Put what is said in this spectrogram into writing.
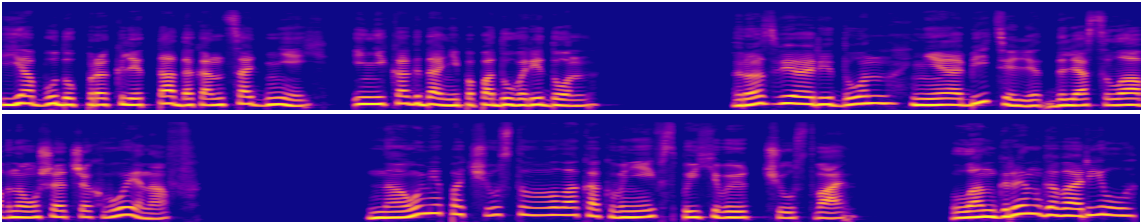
Я буду проклята до конца дней» и никогда не попаду в Оридон. Разве Аридон не обитель для славно ушедших воинов? Наоми почувствовала, как в ней вспыхивают чувства. Лангрен говорил,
